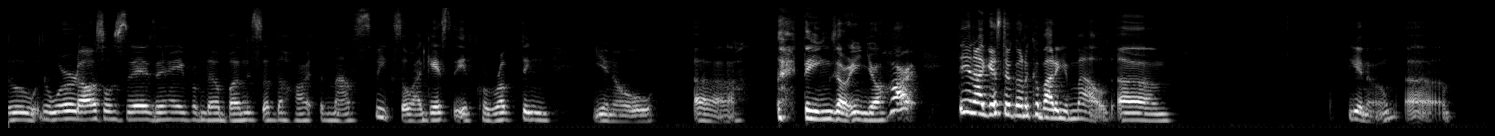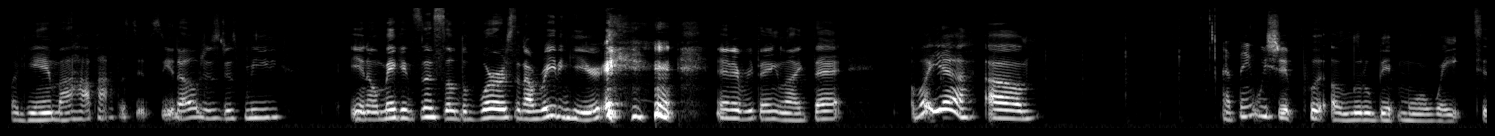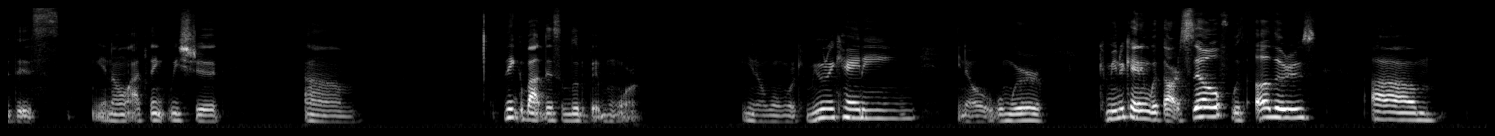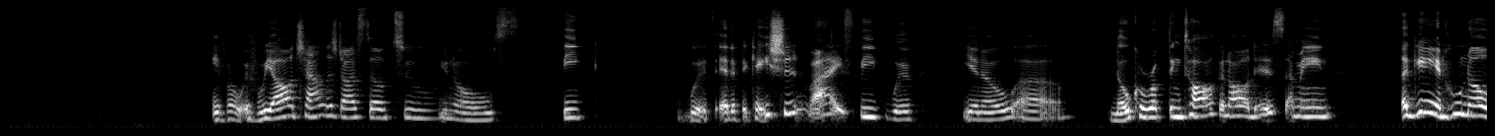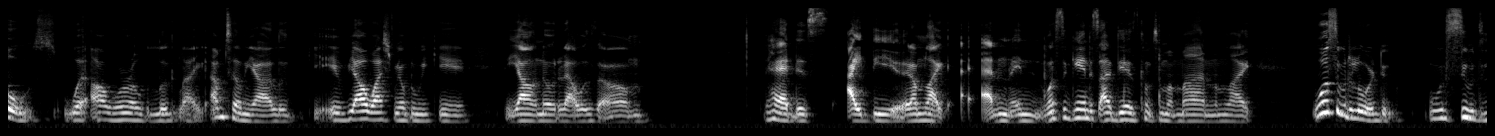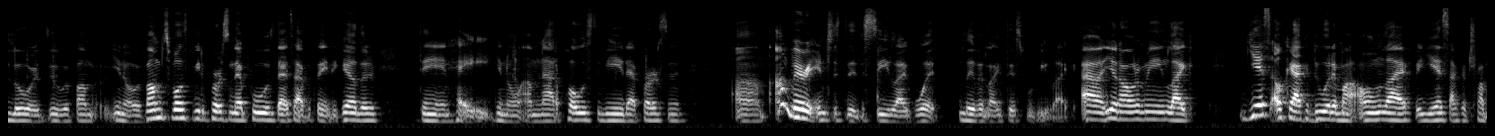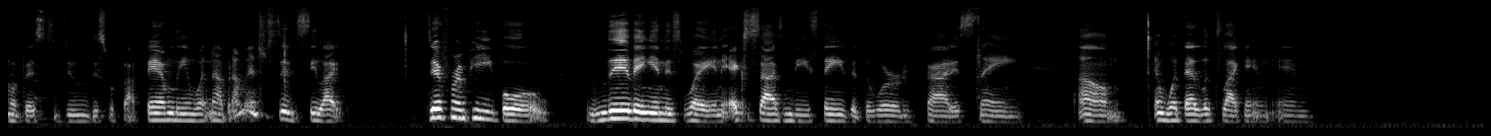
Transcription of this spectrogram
the the word also says that hey, from the abundance of the heart the mouth speaks. So I guess if corrupting, you know, uh things are in your heart, then I guess they're gonna come out of your mouth. Um, you know, uh, again, my hypothesis. You know, just just me, you know, making sense of the words that I'm reading here and everything like that. But yeah, um, I think we should put a little bit more weight to this. You know, I think we should um, think about this a little bit more. You know, when we're communicating, you know, when we're communicating with ourselves, with others, um, if if we all challenged ourselves to, you know, speak with edification, right? Speak with, you know, uh, no corrupting talk and all this. I mean, again, who knows what our world would look like? I'm telling y'all, look, if y'all watched me over the weekend, then y'all know that I was um had this idea. And I'm like, and, and once again, this idea has come to my mind. And I'm like, we'll see what the Lord do. We'll see what the Lord do. If I'm, you know, if I'm supposed to be the person that pulls that type of thing together, then hey, you know, I'm not opposed to being that person. Um, I'm very interested to see like what living like this would be like. Uh, you know what I mean? Like, yes, okay, I could do it in my own life, and yes, I could try my best to do this with my family and whatnot. But I'm interested to see like different people living in this way and exercising these things that the word of God is saying, um, and what that looks like and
